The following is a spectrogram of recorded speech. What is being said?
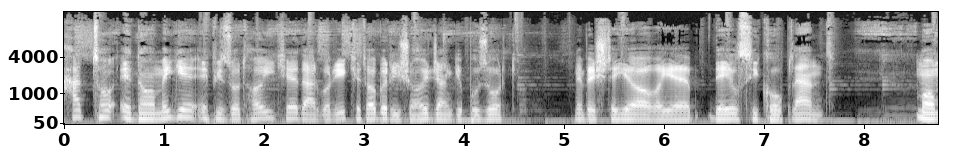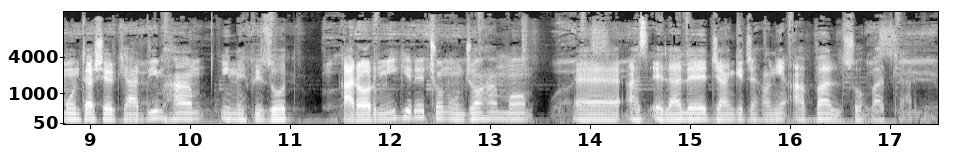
حتی ادامه اپیزودهایی که درباره کتاب ریشه های جنگ بزرگ نوشته آقای دیل سی کوپلند ما منتشر کردیم هم این اپیزود قرار می‌گیره. چون اونجا هم ما از علل جنگ جهانی اول صحبت کردیم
